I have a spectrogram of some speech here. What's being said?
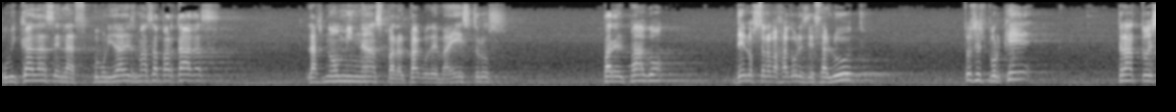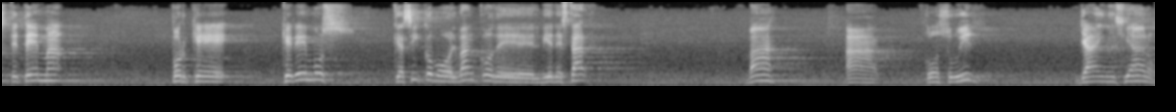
ubicadas en las comunidades más apartadas las nóminas para el pago de maestros, para el pago de los trabajadores de salud. Entonces, ¿por qué trato este tema? Porque queremos que así como el Banco del Bienestar va a construir, ya iniciaron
